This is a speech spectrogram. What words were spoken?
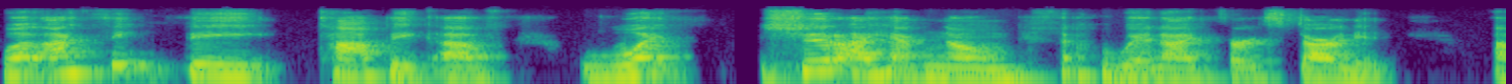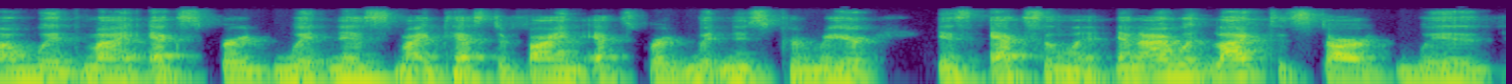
Well, I think the topic of what should I have known when I first started uh, with my expert witness, my testifying expert witness career is excellent. And I would like to start with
